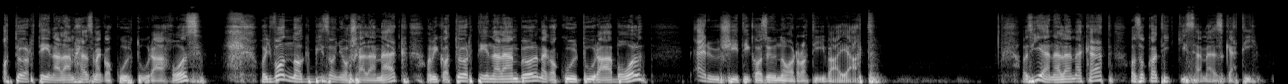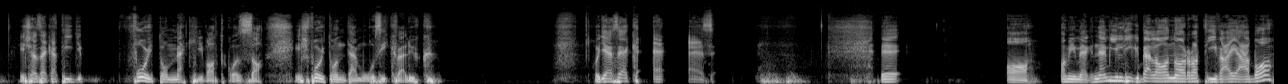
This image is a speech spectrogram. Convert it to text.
a történelemhez, meg a kultúrához, hogy vannak bizonyos elemek, amik a történelemből, meg a kultúrából erősítik az ő narratíváját. Az ilyen elemeket, azokat így kiszemezgeti. És ezeket így folyton meghivatkozza. És folyton demózik velük. Hogy ezek, e, ez, e, a, ami meg nem illik bele a narratívájába,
